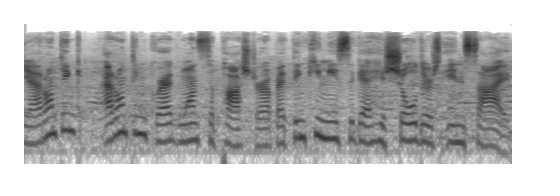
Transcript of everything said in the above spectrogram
Yeah, I don't think I don't think Greg wants to posture up. I think he needs to get his shoulders inside.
